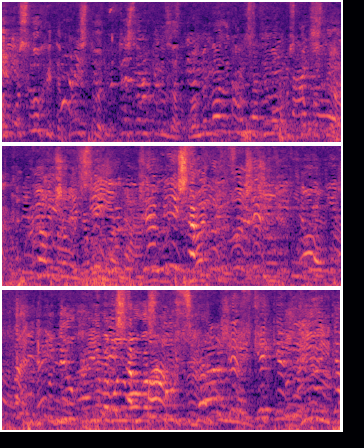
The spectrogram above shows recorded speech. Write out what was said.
От послухайте про історію. 300 років назад поминали Константинопольську патріарху. В вже не Знаєте, і тоді Україна воювала з Турцією. Тоді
